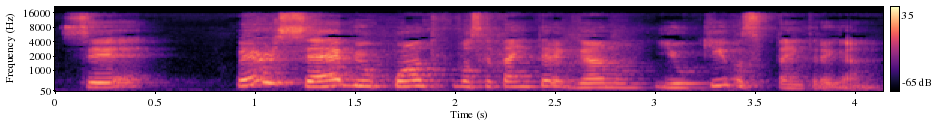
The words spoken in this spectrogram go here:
Você percebe o quanto que você está entregando e o que você está entregando.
